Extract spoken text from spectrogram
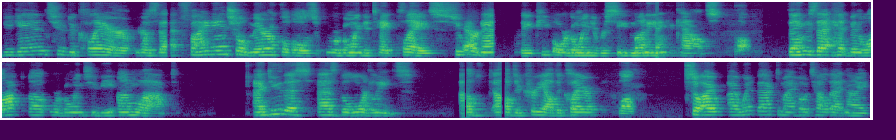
began to declare was that financial miracles were going to take place supernaturally. Yeah. People were going to receive money in bank accounts. Things that had been locked up were going to be unlocked. I do this as the Lord leads. I'll I'll decree, I'll declare. Well, so I, I went back to my hotel that night,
